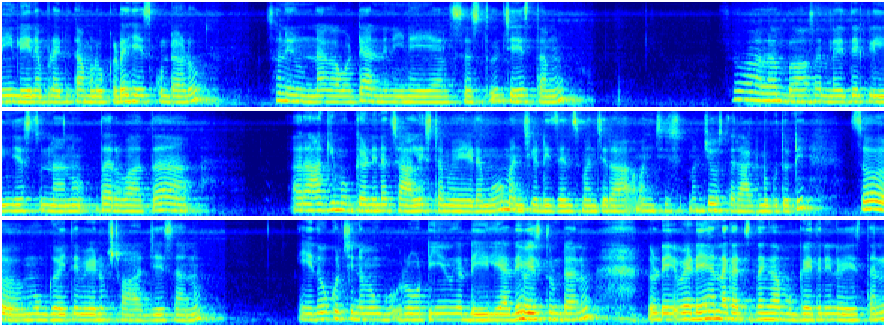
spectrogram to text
నేను లేనప్పుడు అయితే తమ్ముడు ఒక్కడే చేసుకుంటాడు. సో నేను ఉన్నా కాబట్టి అన్నీ నేనే వేయాల్సి వస్తుంది. చేస్తాను. సో అలా బాసనలు అయితే క్లీన్ చేస్తున్నాను. తర్వాత రాగి ముగ్గు అండి. నాకు చాలా ఇష్టం వేయడము. మంచిగా డిజైన్స్ మంచి రా మంచి మంచిగా వస్తాయి రాగి ముగ్గుతోటి. సో ముగ్గు అయితే వేయడం స్టార్ట్ చేశాను. ఏదో ఒక చిన్న ముగ్గు రొటీన్గా డైలీ అదే వేస్తుంటాను. సో డే బై డే అన్న ఖచ్చితంగా ముగ్గు అయితే నేను వేస్తాను.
